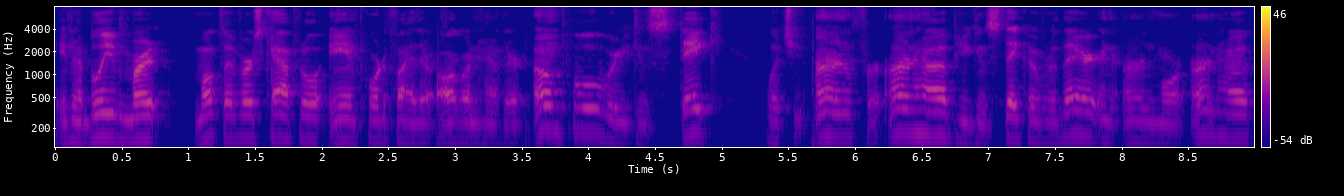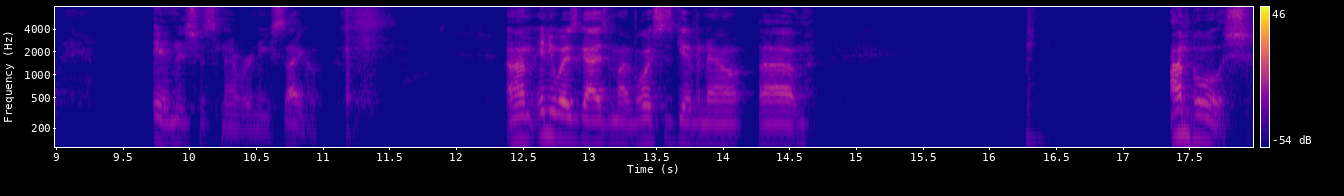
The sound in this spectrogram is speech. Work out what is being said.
And I believe Multiverse Capital and Portify, they're all going to have their own pool where you can stake what you earn for EarnHub. You can stake over there and earn more EarnHub, and it's just never an cycle. Um, anyways, guys, my voice is giving out. Um, I'm bullish.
